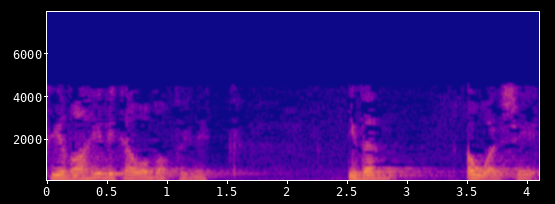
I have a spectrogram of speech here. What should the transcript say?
في ظاهرك وباطنك. إذا أول شيء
